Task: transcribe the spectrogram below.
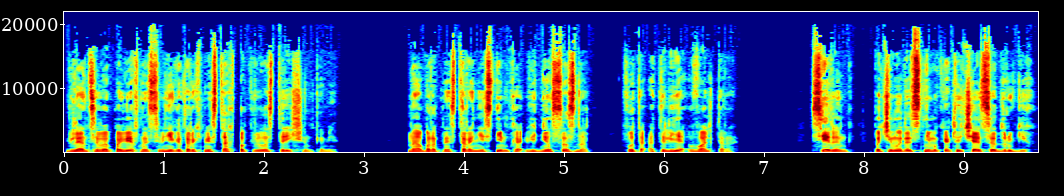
Глянцевая поверхность в некоторых местах покрылась трещинками. На обратной стороне снимка виднелся знак «Фотоателье Вальтера». «Серлинг, почему этот снимок отличается от других?»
